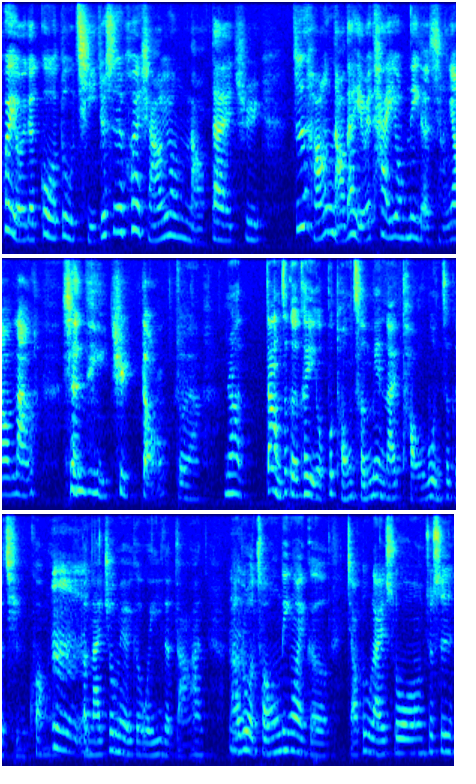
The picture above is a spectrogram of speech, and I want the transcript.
会有一个过渡期，就是会想要用脑袋去，就是好像脑袋也会太用力的想要让身体去动。对啊，那当然这个可以有不同层面来讨论这个情况。嗯。本来就没有一个唯一的答案。然后如果从另外一个角度来说，就是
